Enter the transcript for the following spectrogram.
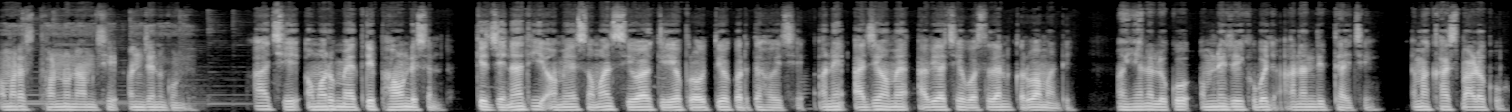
અમારા સ્થળનું નામ છે અંજનકુંડ. આ છે અમારું મૈત્રી ફાઉન્ડેશન કે જેનાથી અમે સમાજ સેવા ક્રિયા પ્રવૃત્તિઓ કરતા હોય છે અને આજે અમે આવ્યા છે વસ્ત્રદાન કરવા માટે. અહીંયાના લોકો અમને જોઈ ખૂબ જ આનંદિત થાય છે. એમાં ખાસ બાળકો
